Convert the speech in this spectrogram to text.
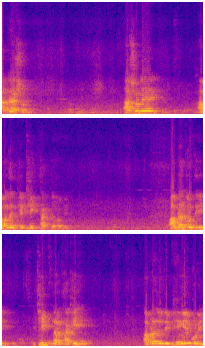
আগ্রাসন আসলে আমাদেরকে ঠিক থাকতে হবে। আমরা যদি ঠিক না থাকি, আমরা যদি ভেঙে পড়ি,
